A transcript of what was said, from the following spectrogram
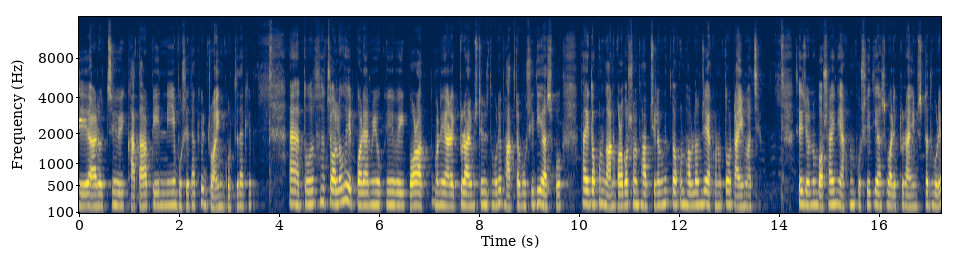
যে আর হচ্ছে ওই খাতা পেন নিয়ে বসে থাকে ড্রয়িং করতে থাকে। হ্যাঁ তো চলো এরপরে আমি ওকে ওই পড়া মানে আর একটু রাইমস টেমস ধরে ভাতটা বসিয়ে দিয়ে আসব। তাই তখন গান করাবার সময় ভাবছিলাম কিন্তু তখন ভাবলাম যে এখনও তো টাইম আছে। সেই জন্য বসাইনি এখন বসিয়ে দিয়ে আসব আর একটু রাইমসটা ধরে।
